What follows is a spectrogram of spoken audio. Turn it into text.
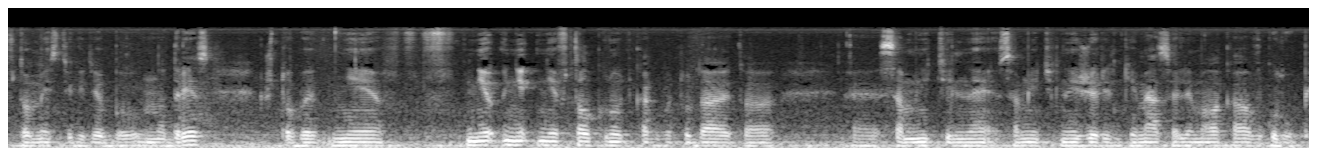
в том месте, где был надрез, чтобы не, не, не, не втолкнуть как бы туда это э, сомнительные, сомнительные жиринки мяса или молока вглубь.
